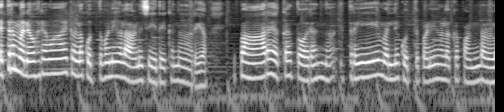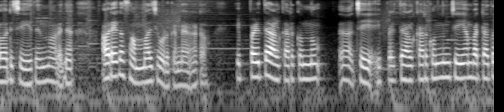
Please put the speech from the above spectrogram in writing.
എത്ര മനോഹരമായിട്ടുള്ള കൊത്തുപണികളാണ് ചെയ്തേക്കുന്നതെന്നറിയാം? ഇപ്പോൾ ആറയൊക്കെ തുരന്ന് ഇത്രയും വലിയ കൊത്തുപണികളൊക്കെ പണ്ടുള്ളവർ ചെയ്തെന്ന് പറഞ്ഞാൽ അവരെയൊക്കെ സമ്മതിച്ചു കൊടുക്കേണ്ടതാണ് കേട്ടോ. ഇപ്പോഴത്തെ ആൾക്കാർക്കൊന്നും ചെയ്യ ഇപ്പോഴത്തെ ആൾക്കാർക്കൊന്നും ചെയ്യാൻ പറ്റാത്ത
